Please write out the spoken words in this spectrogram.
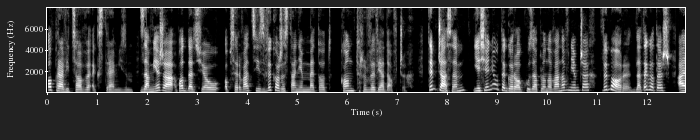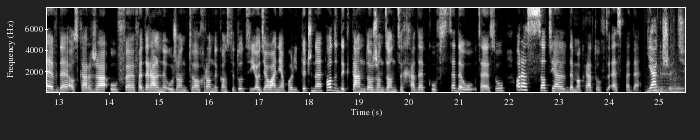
o prawicowy ekstremizm. Zamierza poddać ją obserwacji z wykorzystaniem metod kontrwywiadowczych. Tymczasem jesienią tego roku zaplanowano w Niemczech wybory, dlatego też AfD oskarża ów e, Federalny Urząd Ochrony Konstytucji o działania polityczne pod dyktando rządzących chadeków z CDU-CSU oraz socjaldemokratów z SPD. Jak żyć?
